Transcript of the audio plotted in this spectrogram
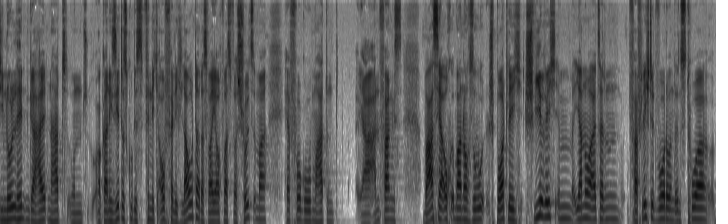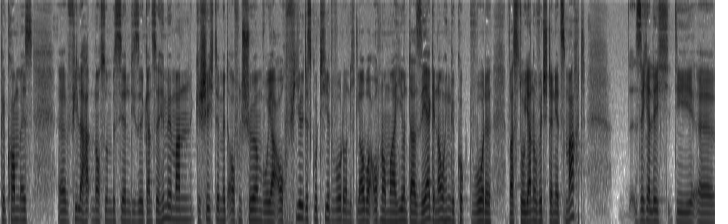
die Null hinten gehalten hat und organisiert es gut ist, finde ich auffällig lauter. Das war ja auch was, was Schulz immer hervorgehoben hat und ja, anfangs war es ja auch immer noch so sportlich schwierig im Januar, als er dann verpflichtet wurde und ins Tor gekommen ist. Äh, viele hatten noch so ein bisschen diese ganze Himmelmann-Geschichte mit auf dem Schirm, wo ja auch viel diskutiert wurde und ich glaube auch nochmal hier und da sehr genau hingeguckt wurde, was Stojanovic denn jetzt macht. Sicherlich die, äh,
